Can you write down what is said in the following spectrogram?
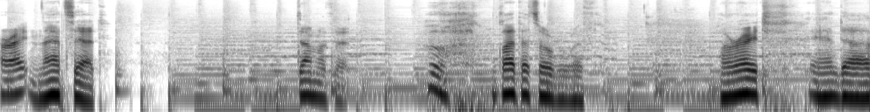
All right, and that's it. Done with it. I'm glad that's over with. All right, and uh,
